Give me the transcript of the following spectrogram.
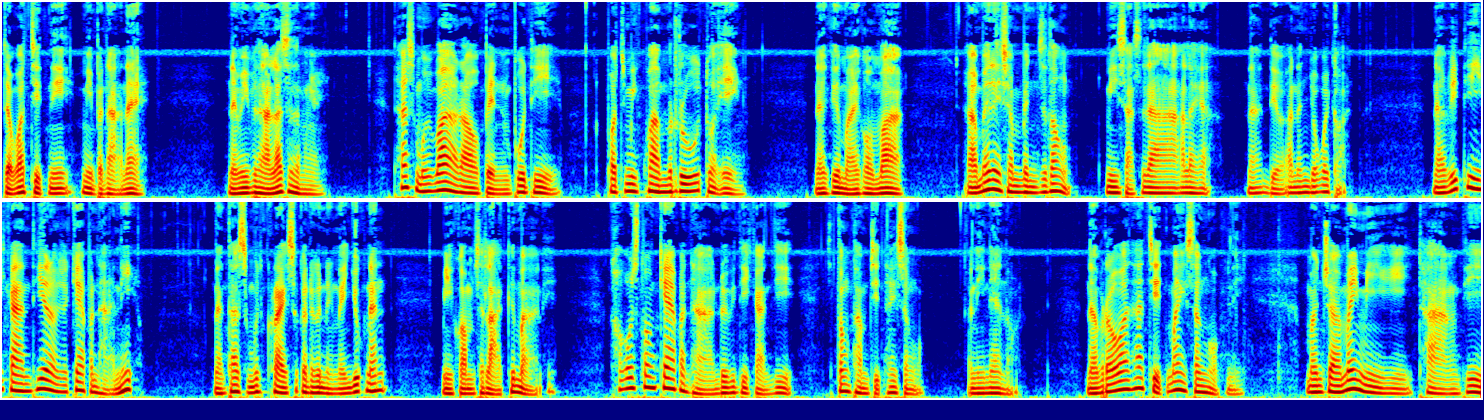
แต่ว่าจิตนี้มีปัญหาแน่นะมีปัญหาแล้วจะทำไง ถ้าสมมุติว่าเราเป็นผู้ที่พอจะมีความรู้ตัวเองนะคือหมายความว่าไม่ได้จาเป็นจะต้องมีศาสดาอะไรอะนะเดี๋ยวอันนั้นยกไว้ก่อนนะวิธีการที่เราจะแก้ปัญหานี้นะถ้าสมมติใครสักคนหนึ่งในยุคนั้น มีความฉลาดขึ้นมาเนี่ยเขาก็จะต้องแก้ปัญหาด้วยวิธีการที่จะต้องทำจิตให้สงบ อันนี้แน่นอนนะเพราะว่าถ้าจิตไม่สงบนี่ มันจะไม่มีทางที่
